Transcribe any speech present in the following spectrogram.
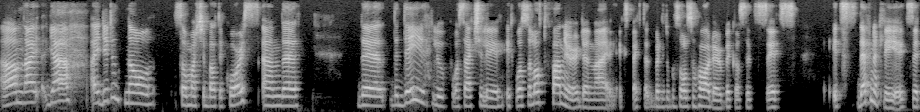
Um, I yeah, I didn't know so much about the course, and uh, the the day loop was actually it was a lot funnier than I expected, but it was also harder because it's it's it's definitely it's a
